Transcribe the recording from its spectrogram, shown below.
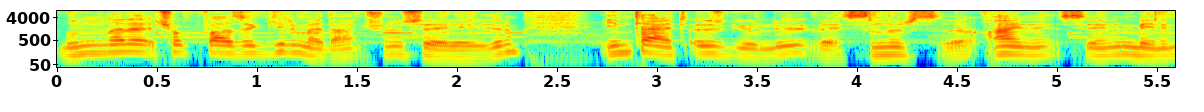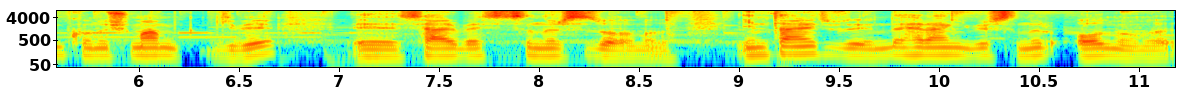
Bunlara çok fazla girmeden şunu söyleyebilirim. İnternet özgürlüğü ve sınırsızlığı aynı senin benim konuşmam gibi e, serbest, sınırsız olmalı. İnternet üzerinde herhangi bir sınır olmamalı.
